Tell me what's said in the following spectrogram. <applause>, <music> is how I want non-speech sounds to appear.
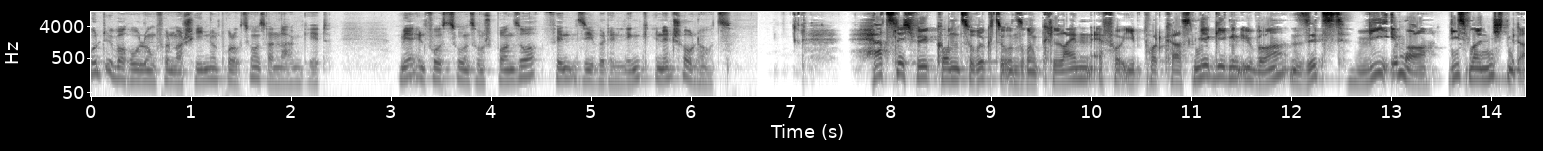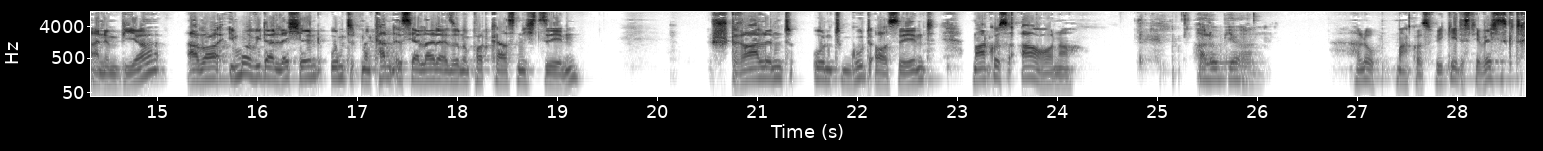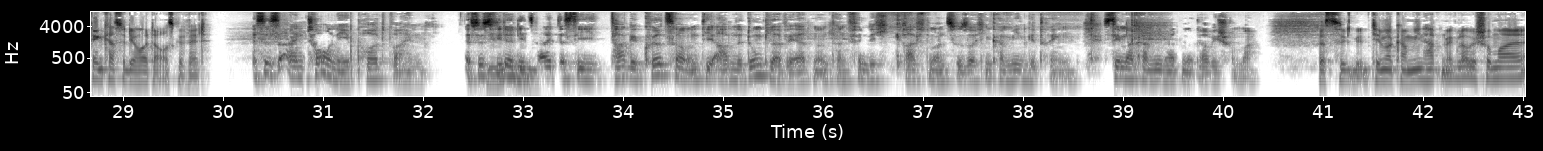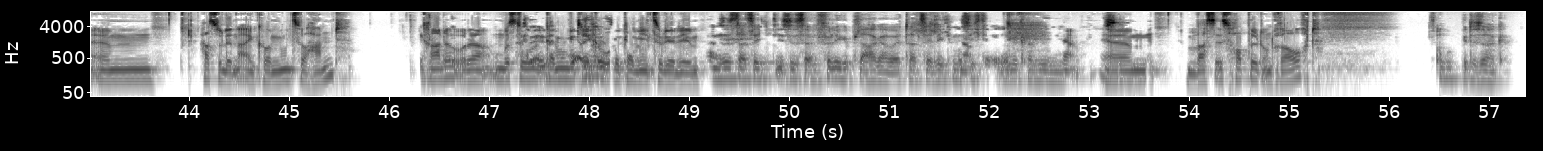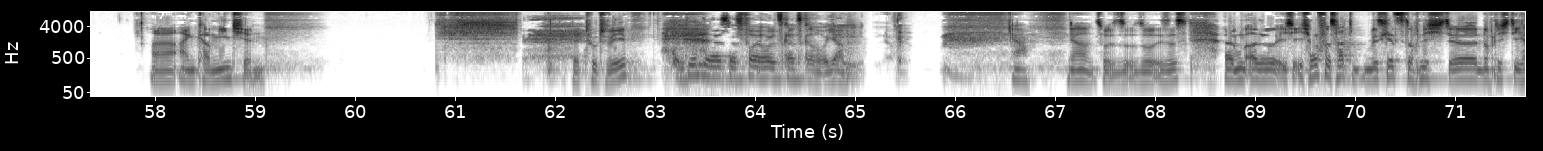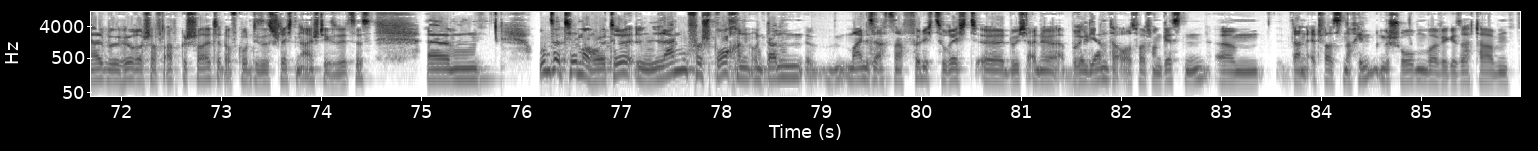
und Überholung von Maschinen und Produktionsanlagen geht. Mehr Infos zu unserem Sponsor finden Sie über den Link in den Show Notes. Herzlich willkommen zurück zu unserem kleinen FOI-Podcast. Mir gegenüber sitzt wie immer, diesmal nicht mit einem Bier, aber immer wieder lächelnd und man kann es ja leider in so einem Podcast nicht sehen. Strahlend und gut aussehend, Markus Ahorner. Hallo Björn. Hallo Markus, wie geht es dir? Welches Getränk hast du dir heute ausgewählt? Es ist ein Tawny Portwein. Es ist wieder die mm. Zeit, dass die Tage kürzer und die Abende dunkler werden und dann finde ich, greift man zu solchen Kamingetränken. Das Thema Kamin hatten wir, glaube ich, schon mal. Das Thema Kamin hatten wir, glaube ich, schon mal. Ähm, hast du denn einen Kamin zur Hand? Gerade oder musst du also, Kamingetränke ohne Kamin zu dir nehmen? Also es ist tatsächlich, es ist eine völlige Plage, aber tatsächlich muss ja. ich den ohne Kamin nehmen. Ja. Ähm, was ist hoppelt und raucht? Oh, bitte sag. Äh, ein Kaminchen. Der tut weh. Und hinterher ist das Feuerholz ganz grau, ja. Ja, so, so, so ist es. Ähm, also ich, ich hoffe, es hat bis jetzt noch nicht, äh, noch nicht die halbe Hörerschaft abgeschaltet aufgrund dieses schlechten Einstiegswitzes. Ähm, unser Thema heute, lang versprochen und dann meines Erachtens nach völlig zu Recht äh, durch eine brillante Auswahl von Gästen ähm, dann etwas nach hinten geschoben, weil wir gesagt haben,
